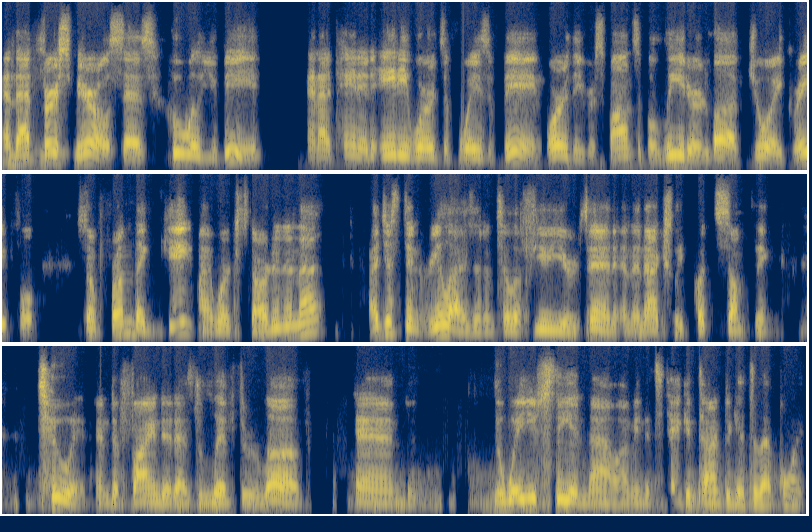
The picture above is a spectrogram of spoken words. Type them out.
And that mm-hmm. first mural says, Who will you be? And I painted 80 words of ways of being worthy, responsible, leader, love, joy, grateful. So from the gate, my work started in that. I just didn't realize it until a few years in and then actually put something to it and defined it as to live through love. And the way you see it now, I mean, it's taken time to get to that point.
